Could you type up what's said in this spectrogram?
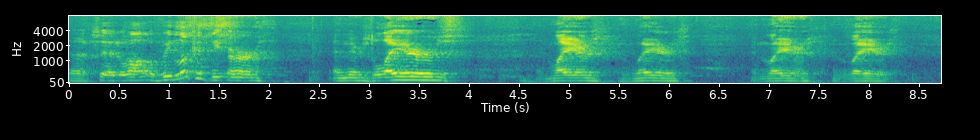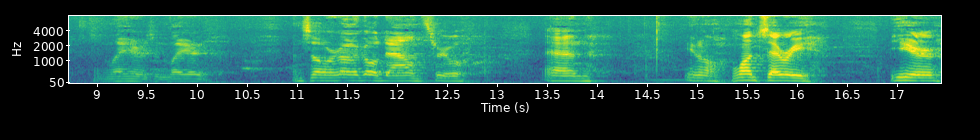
uh, said, well, if we look at the earth and there's layers and layers and layers and layers and layers layers and layers. And so we're going to go down through, and you know, once every year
